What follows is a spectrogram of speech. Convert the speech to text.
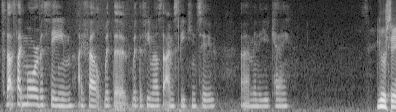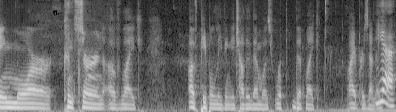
So that's like more of a theme i felt with the with the females that i'm speaking to um, in the uk you're seeing more concern of like of people leaving each other than was that like i presented yeah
